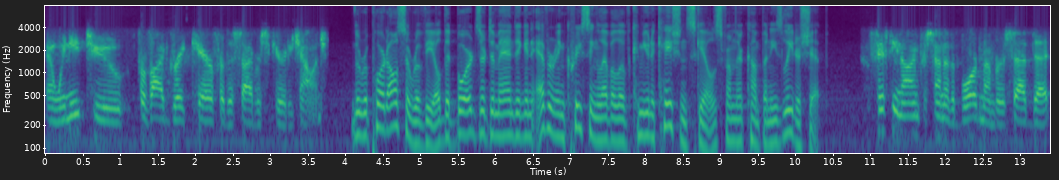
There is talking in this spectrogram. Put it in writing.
and we need to provide great care for the cybersecurity challenge. The report also revealed that boards are demanding an ever increasing level of communication skills from their company's leadership. 59% of the board members said that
